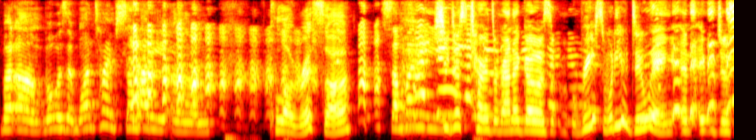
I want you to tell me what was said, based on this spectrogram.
But um, what was it? One time, somebody um, Clarissa. somebody She just turns around and goes, "Reece, what are you doing?" And it would just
